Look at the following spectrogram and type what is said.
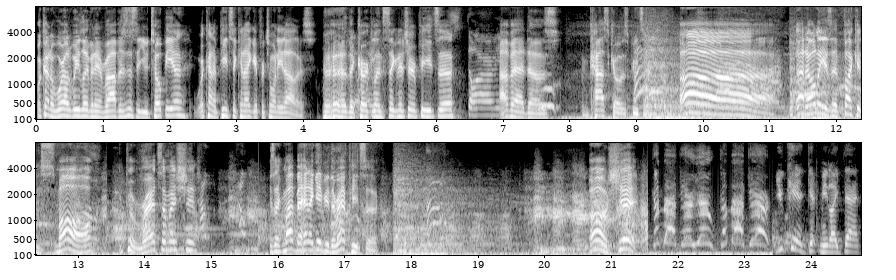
What kind of world are we living in, Rob? Is this a utopia? What kind of pizza can I get for twenty dollars? the Kirkland signature pizza. Starving. I've had those. Some Costco's pizza. Ah! Not only is it fucking small, you put rats on my shit. He's like, my bad, I gave you the rat pizza. Oh shit! Come back here, you! Come back here! You can't get me like that.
